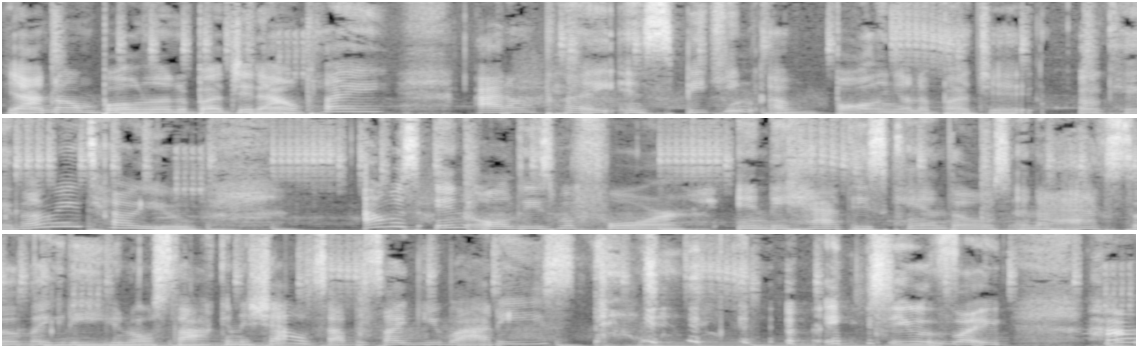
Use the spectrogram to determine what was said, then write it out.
Y'all know I'm balling on a budget. I don't play. I don't play. And speaking of balling on a budget, okay, let me tell you, I was in Aldi's before and they had these candles and I asked the lady, you know, stocking the shelves. I was like, You buy these? she was like, Huh?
